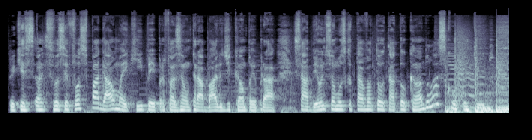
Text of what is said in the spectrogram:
Porque se, se você fosse pagar uma equipe aí pra fazer um trabalho de campo aí pra saber onde sua música tava to, tá tocando, lascou com tudo.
